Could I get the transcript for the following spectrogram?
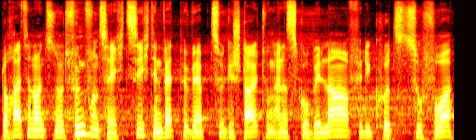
Doch als er 1965 den Wettbewerb zur Gestaltung eines Gobelin für die kurz zuvor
